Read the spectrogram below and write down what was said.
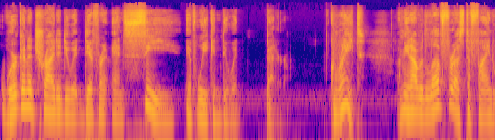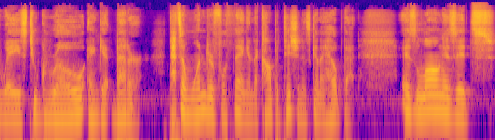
we're going to try to do it different and see if we can do it better. Great. I mean, I would love for us to find ways to grow and get better. That's a wonderful thing. And the competition is going to help that as long as it's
